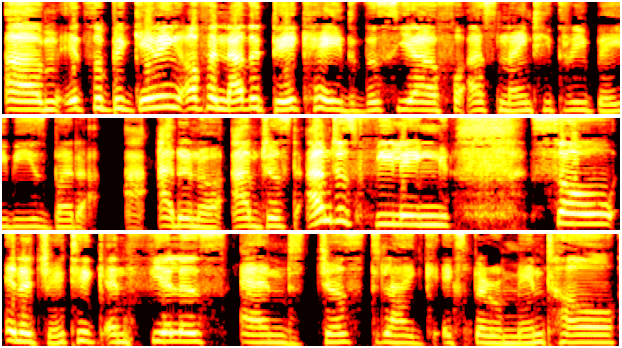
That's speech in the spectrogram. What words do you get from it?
um it's the beginning of another decade this year for us 93 babies but I, I don't know. I'm just i'm just feeling so energetic and fearless and just like experimental.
